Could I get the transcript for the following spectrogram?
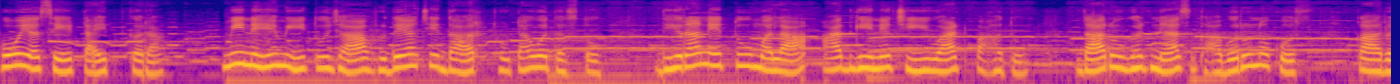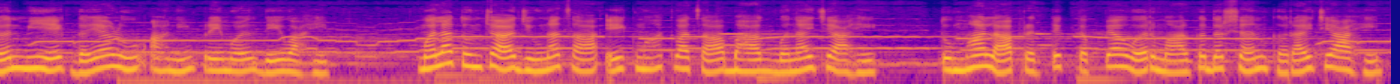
होय असे टाईप करा. मी नेहमी तुझ्या हृदयाचे दार ठोठावत असतो. धीराने तू मला आत घेण्याची वाट पाहतो. दार उघडण्यास घाबरू नकोस कारण मी एक दयाळू आणि प्रेमळ देव आहे. मला तुमच्या जीवनाचा एक महत्त्वाचा भाग बनायचे आहे. तुम्हाला प्रत्येक टप्प्यावर मार्गदर्शन करायचे आहे.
